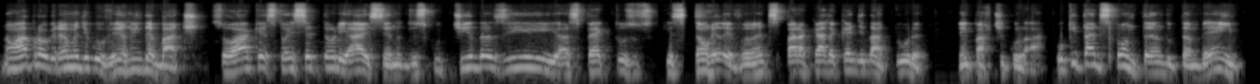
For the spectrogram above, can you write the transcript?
não há programa de governo em debate. Só há questões setoriais sendo discutidas e aspectos que são relevantes para cada candidatura em particular. O que está despontando também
